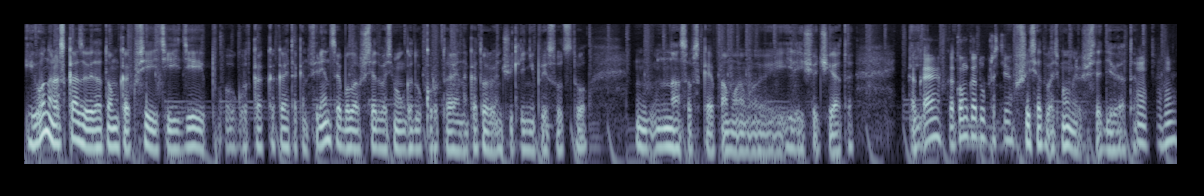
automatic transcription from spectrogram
И он рассказывает о том, как все эти идеи, вот как какая-то конференция была в 68 году крутая, на которой он чуть ли не присутствовал. НАСовская, по-моему, или еще чья-то. Какая? И в каком году, прости? В 68-м или в 69-м. Угу.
